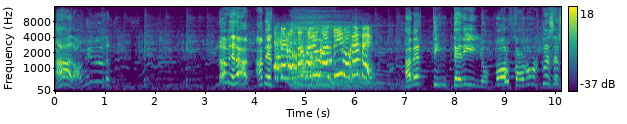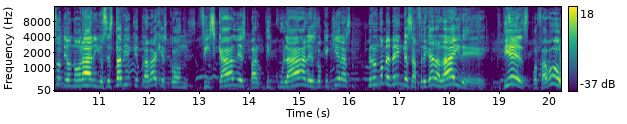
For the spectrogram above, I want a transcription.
Ah, la mierda. No, a ver, a, a ver. A ver, Tinterillo, por favor, ¿qué es eso de honorarios? Está bien que trabajes con fiscales, particulares, lo que quieras, pero no me vengas a fregar al aire. 10, por favor.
